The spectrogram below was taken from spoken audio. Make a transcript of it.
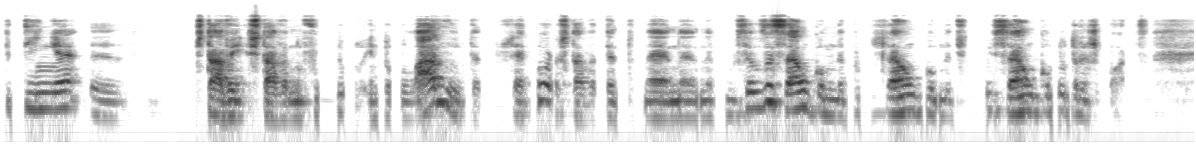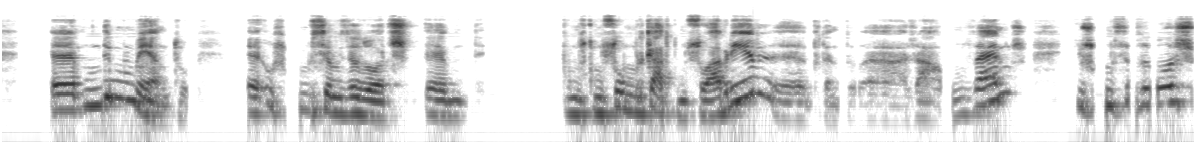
que tinha, estava, estava no fundo em todo lado, tanto no setor, estava tanto na, na, na comercialização, como na produção, como na distribuição, como no transporte. De momento, os comercializadores começou, o mercado começou a abrir, eh, portanto, há já alguns anos, e os comercializadores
